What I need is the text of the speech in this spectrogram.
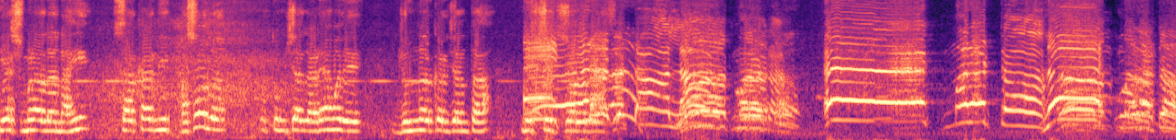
यश मिळालं नाही सरकारने फसवलं तर तुमच्या लढ्यामध्ये जुन्नरकर जनता निश्चित. मराठा मराठा.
